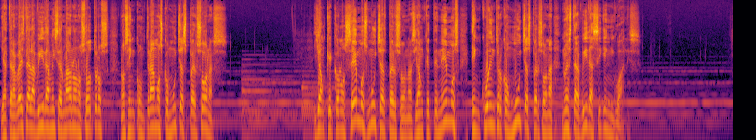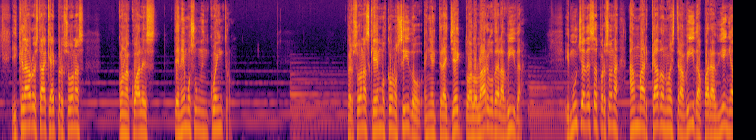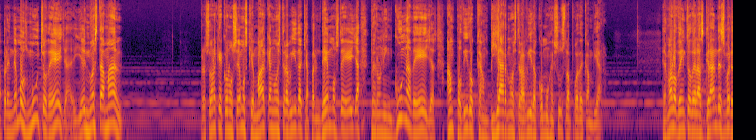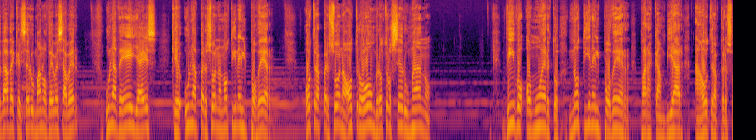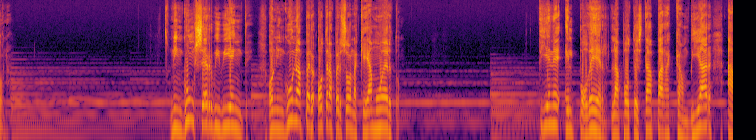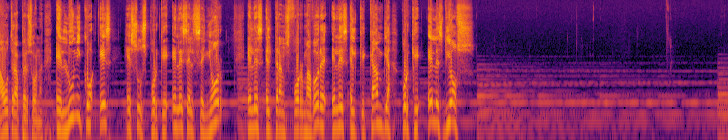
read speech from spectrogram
Y a través de la vida, mis hermanos, nosotros nos encontramos con muchas personas. Y aunque conocemos muchas personas y aunque tenemos encuentro con muchas personas, nuestras vidas siguen iguales. Y claro está que hay personas con las cuales tenemos un encuentro. Personas que hemos conocido en el trayecto a lo largo de la vida. Y muchas de esas personas han marcado nuestra vida para bien y aprendemos mucho de ellas. Y no está mal. Personas que conocemos que marcan nuestra vida, que aprendemos de ellas, pero ninguna de ellas han podido cambiar nuestra vida como Jesús la puede cambiar. Hermano, dentro de las grandes verdades que el ser humano debe saber, una de ellas es que una persona no tiene el poder. Otra persona, otro hombre, otro ser humano, vivo o muerto, no tiene el poder para cambiar a otra persona. Ningún ser viviente o ninguna otra persona que ha muerto tiene el poder, la potestad para cambiar a otra persona. El único es Jesús, porque Él es el Señor, Él es el transformador, Él es el que cambia, porque Él es Dios.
